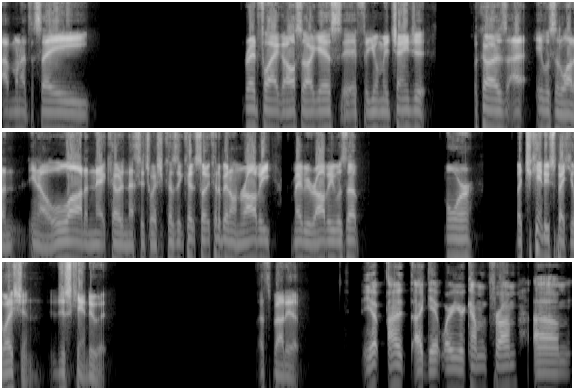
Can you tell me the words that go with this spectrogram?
I'm gonna have to say red flag. Also, I guess if you want me to change it, because I, it was a lot of you know a lot of net code in that situation because it could so it could have been on Robbie. Maybe Robbie was up more, but you can't do speculation. You just can't do it. That's about it. Yep, I I get where you're coming from. Um,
